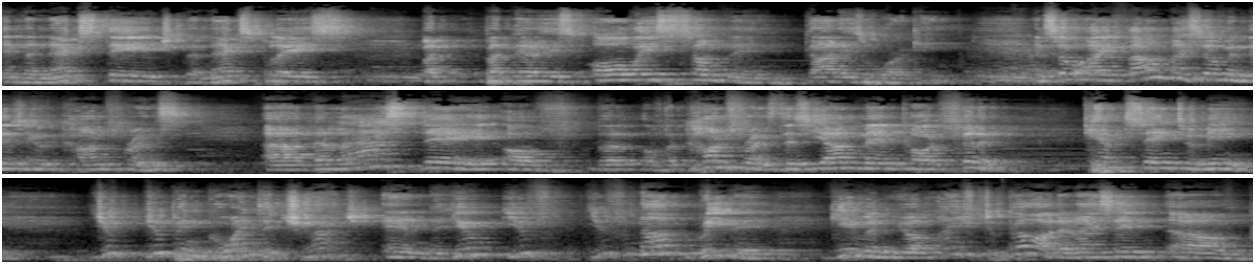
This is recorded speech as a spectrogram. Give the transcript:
in the next stage, the next place, but, but there is always something God is working. And so I found myself in this youth conference. Uh, the last day of the, of the conference, this young man called Philip kept saying to me, you, You've been going to church and you, you've, you've not really given your life to God. And I said, um,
